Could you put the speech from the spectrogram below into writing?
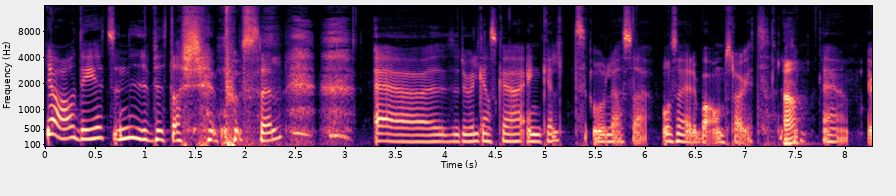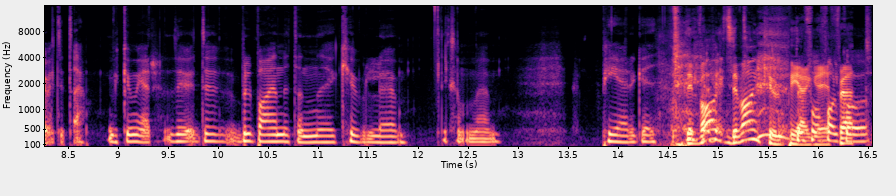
ja, det är ett nio bitars pussel. Så det är väl ganska enkelt att lösa. Och så är det bara omslaget. Liksom. Eh, jag vet inte, mycket mer. Det, det är väl bara en liten kul eh, liksom, PR-grej. Det var, det var en kul PR-grej. För att- att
